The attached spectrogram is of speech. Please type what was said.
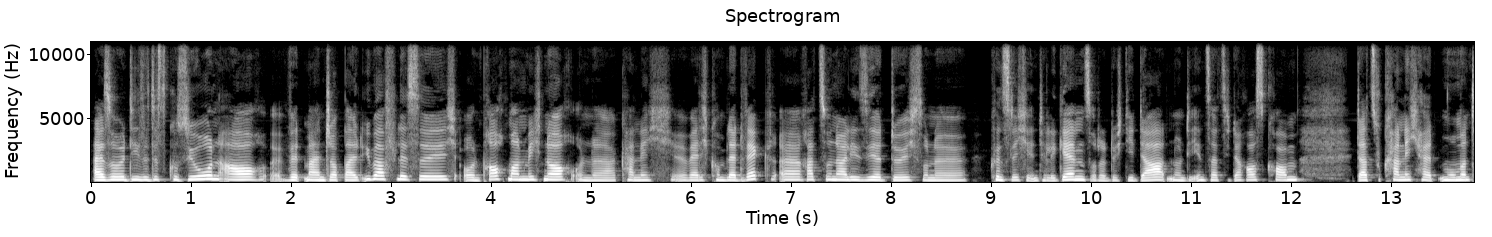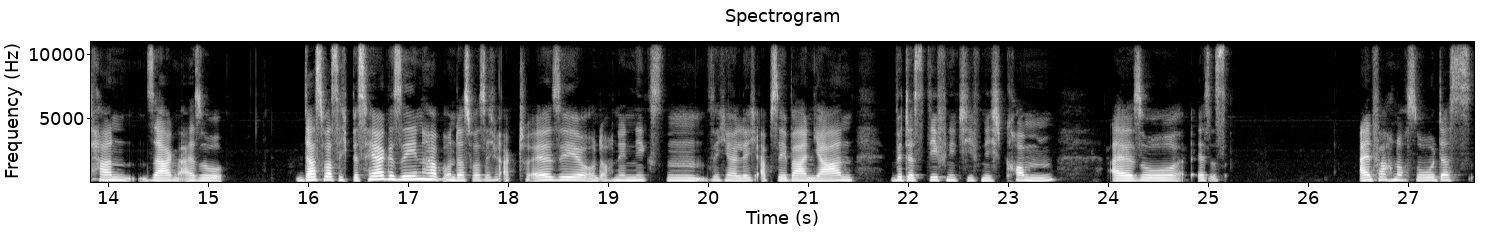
also diese Diskussion auch, wird mein Job bald überflüssig und braucht man mich noch und da kann ich, werde ich komplett wegrationalisiert äh, durch so eine künstliche Intelligenz oder durch die Daten und die Insights, die daraus kommen. Dazu kann ich halt momentan sagen, also das, was ich bisher gesehen habe und das, was ich aktuell sehe und auch in den nächsten sicherlich absehbaren Jahren, wird das definitiv nicht kommen. Also es ist einfach noch so, dass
